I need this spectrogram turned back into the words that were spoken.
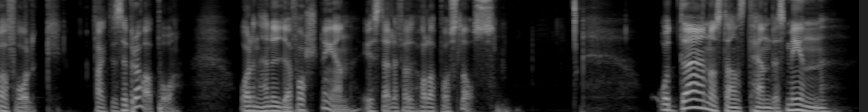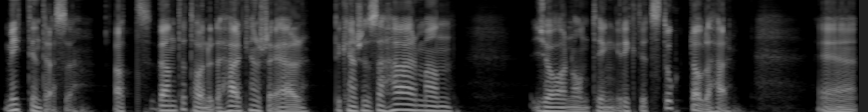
vad folk faktiskt är bra på och den här nya forskningen istället för att hålla på och slåss. Och där någonstans tändes min, mitt intresse. Att vänta ett tag nu, det här kanske är, det kanske är så här man gör någonting riktigt stort av det här. Eh,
